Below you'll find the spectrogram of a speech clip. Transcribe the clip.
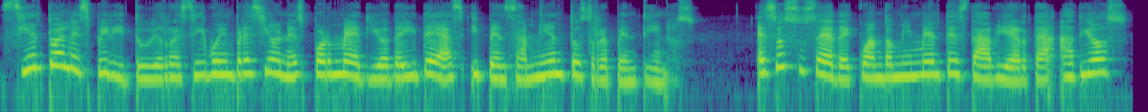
Siento al espíritu y recibo impresiones por medio de ideas y pensamientos repentinos. Eso sucede cuando mi mente está abierta a Dios.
